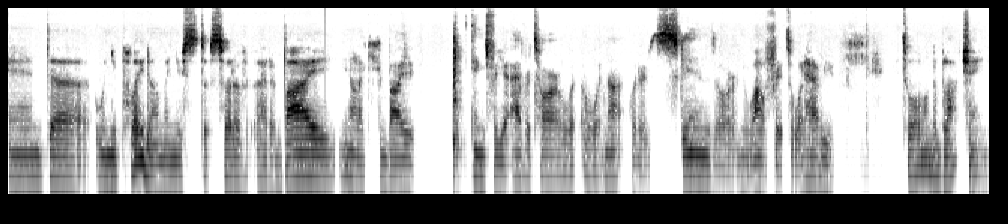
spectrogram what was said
and uh, when you play them, and you st- sort of uh, to buy, you know, like you can buy things for your avatar or what or whatnot, whether it's skins or new outfits or what have you. It's all on the blockchain.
